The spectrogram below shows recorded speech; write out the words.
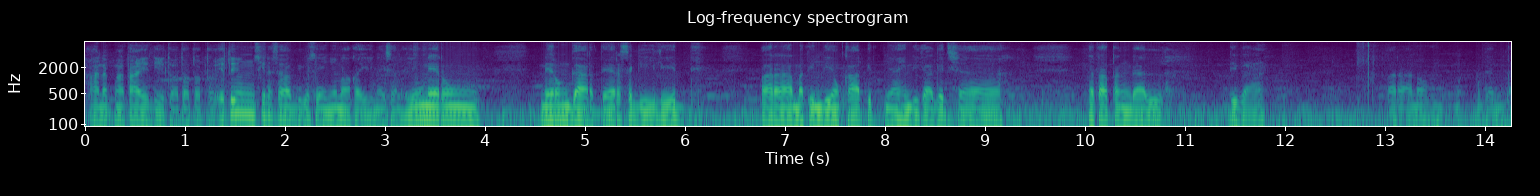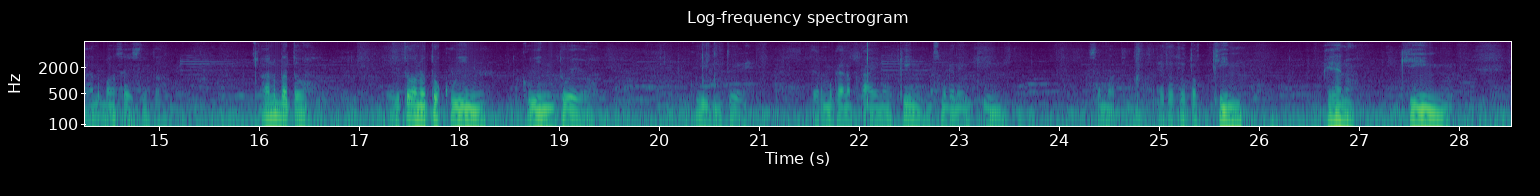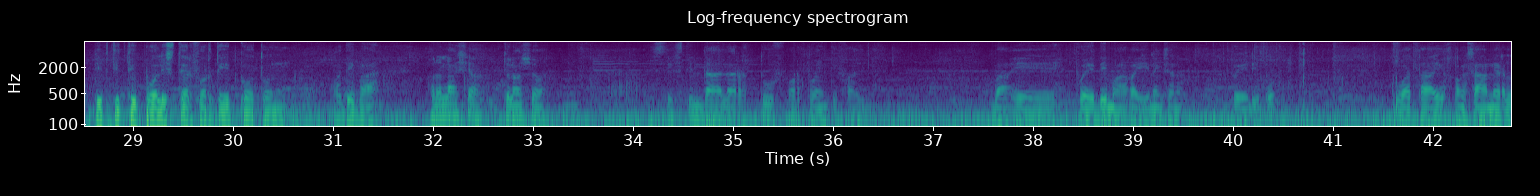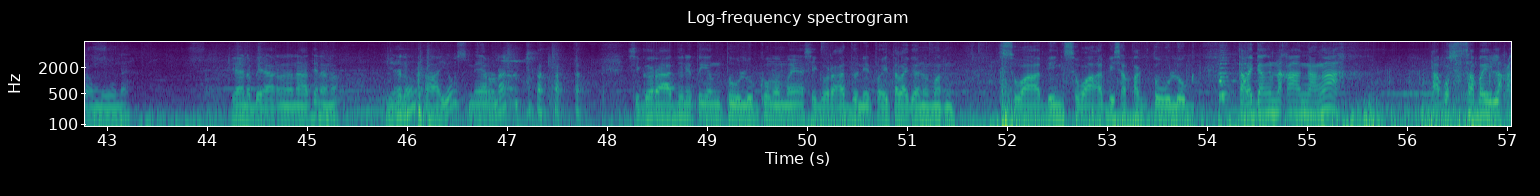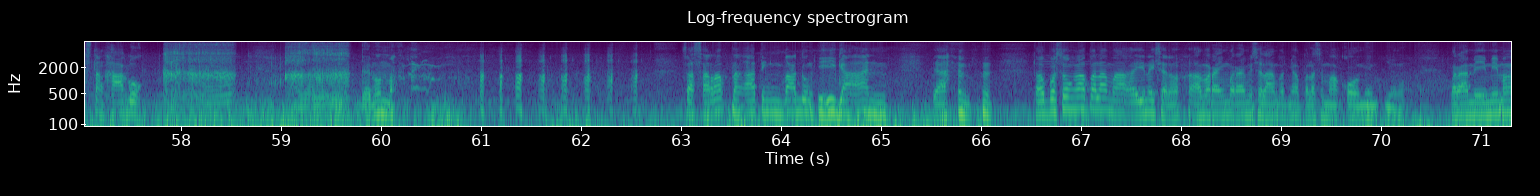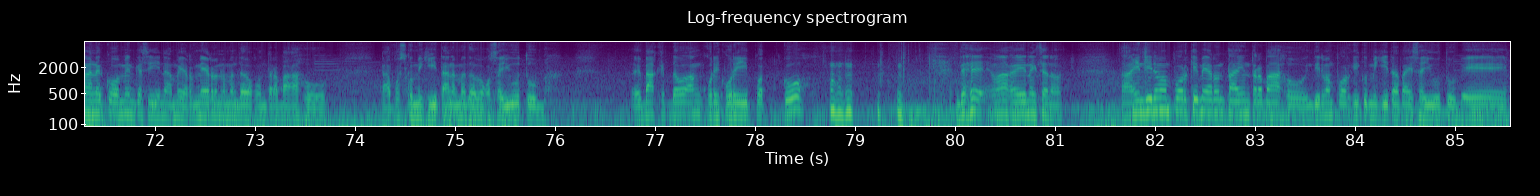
Hanap nga tayo dito. To to to. Ito yung sinasabi ko sa inyo mga kainay ano, yung merong merong garter sa gilid para matindi yung kapit niya hindi kaagad siya natatanggal. Di ba? Para ano mag- maganda. Ano bang size nito? Ano ba to ito ano to? Queen. Queen to eh oh. queen to eh. Pero maghanap tayo ng king. Mas maganda yung king. Saan mga king? Ito to to king. Ayan oh. King. 52 polyester 48 cotton. O di ba? Ano lang siya? Ito lang siya oh. $16 to 425 ba eh pwede mga kainags ano pwede to. Kuha tayo. Pang summer lang muna. Yan nabayaran na natin ano yan oh ayos meron na. Sigurado nito yung tulog ko mamaya. Sigurado nito ay talaga namang swabing swabe sa pagtulog. Talagang nakanganga. Tapos sabay lakas ng hagok. Ganun mga sa sarap ng ating bagong hihigaan. Yan. Tapos so nga pala mga kainags ano, ah, maraming maraming salamat nga pala sa mga comment nyo marami may mga nag-comment kasi na mer meron naman daw akong trabaho. Tapos kumikita naman daw ako sa youtube. Eh bakit daw ang kuri-kuripot ko? Hindi mga kainags ano? Ah, hindi naman porke meron tayong trabaho hindi naman porke kumikita tayo sa youtube eh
